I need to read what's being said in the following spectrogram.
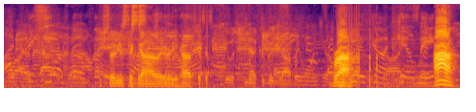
I picked you up the Should use the gun I already have. It was Snuck a good job. everyone job. Bruh. You can't kill me. Ah!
